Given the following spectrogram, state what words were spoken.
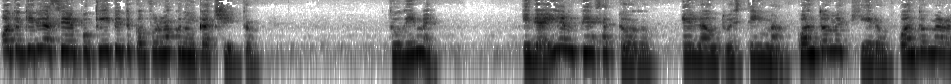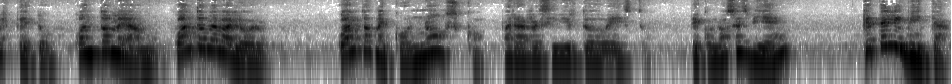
¿O te quieres así de poquito y te conformas con un cachito? Tú dime. Y de ahí empieza todo. El autoestima. ¿Cuánto me quiero? ¿Cuánto me respeto? ¿Cuánto me amo? ¿Cuánto me valoro? ¿Cuánto me conozco para recibir todo esto? ¿Te conoces bien? ¿Qué te limita?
